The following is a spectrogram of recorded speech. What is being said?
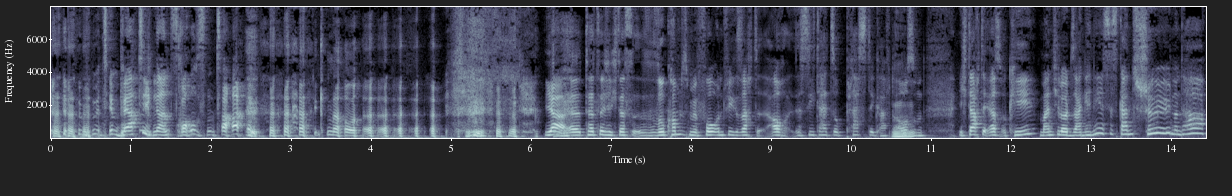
Mit dem bärtigen Hans Rosenthal. genau. Ja, äh, tatsächlich, das, so kommt es mir vor. Und wie gesagt, auch, es sieht halt so plastikhaft aus. Und ich dachte erst, okay, manche Leute sagen, ja, nee, es ist ganz schön und ha.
